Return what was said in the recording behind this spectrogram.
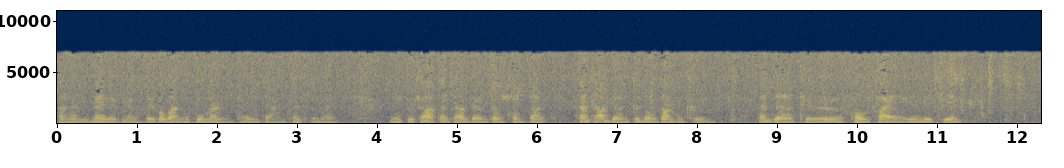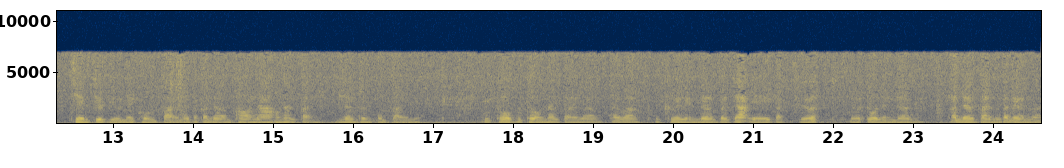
ตอนนั้นในหนังสือประวัติหลวงปู่มั่นท่านอาจารย์ท่านเขียนไว้ หลวงปู่ชอบท่านชอบเดินตรงกรมตอนท่านชอบเดินทุดงตอนกลางคืน ท่านจะถือโคมไฟมีเทียนเทียนจุดอยู่ในโคมไฟแล้วท่านก็เดินภาวนาของท่านไป เดินจนโคมไฟเนี่ยพุทโธพุทโธท่านไปแล้วถ้าว่าคืนหนึ่งเดินไปจ้าเอ๋กับเสือเสือตัวหนึ่งเดินท่านเดินไปมันก็เดินมา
